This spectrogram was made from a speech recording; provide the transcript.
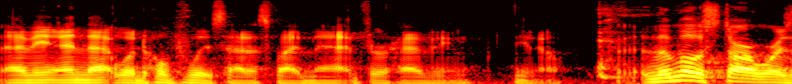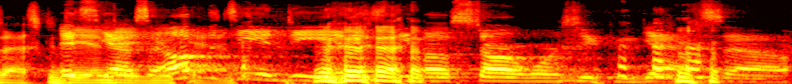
I mean, and that would hopefully satisfy Matt for having you know the most Star Wars esque D It's and yeah, D so you of can. the D and D, it is the most Star Wars you can get. So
